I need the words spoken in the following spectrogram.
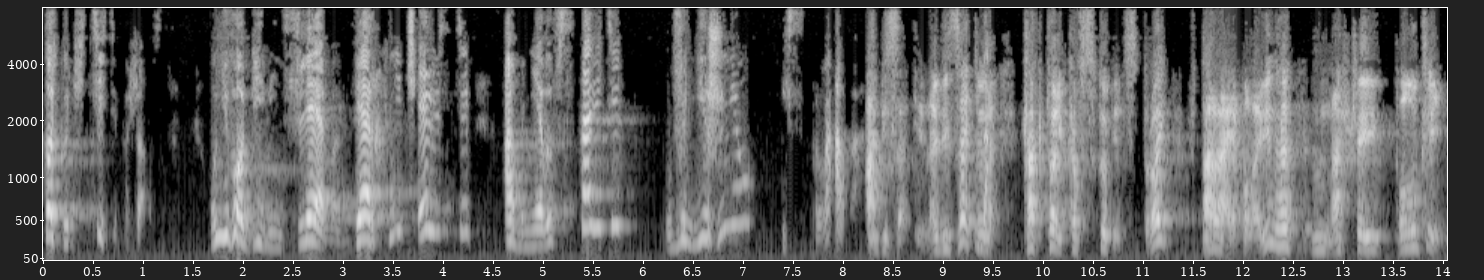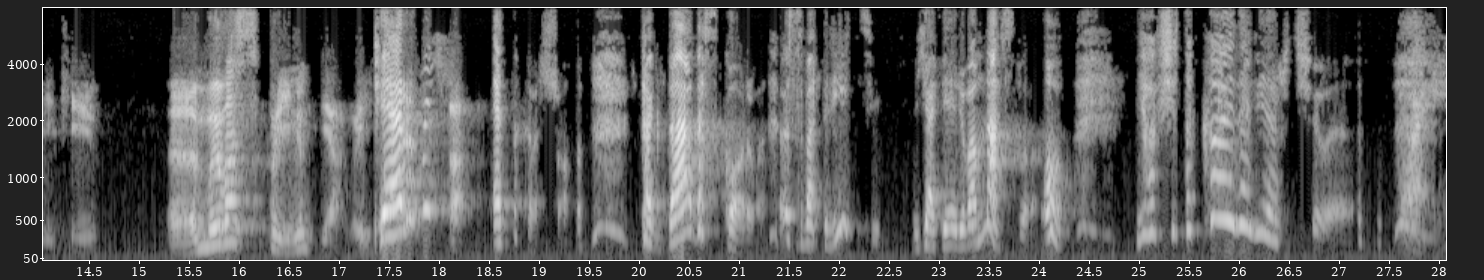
только учтите, пожалуйста. У него бивень слева в верхней челюсти, а мне вы вставите в нижнюю и справа. Обязательно, обязательно. Да. Как только вступит в строй вторая половина нашей полуклиники. Э, мы вас примем первый. Первый? Да. Это хорошо. Тогда до скорого. Смотрите, я верю вам на слово. О, я вообще такая доверчивая. Ой.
